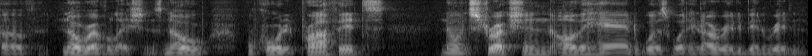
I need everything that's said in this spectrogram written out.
of no revelations, no recorded prophets, no instruction. All they had was what had already been written.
